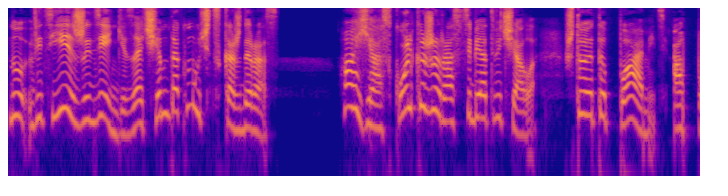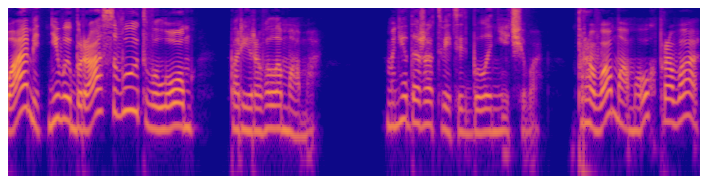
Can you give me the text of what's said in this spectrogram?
Ну, ведь есть же деньги, зачем так мучиться каждый раз?» «А я сколько же раз тебе отвечала, что это память, а память не выбрасывают в лом», — парировала мама. Мне даже ответить было нечего. Права, мама, ох, права.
